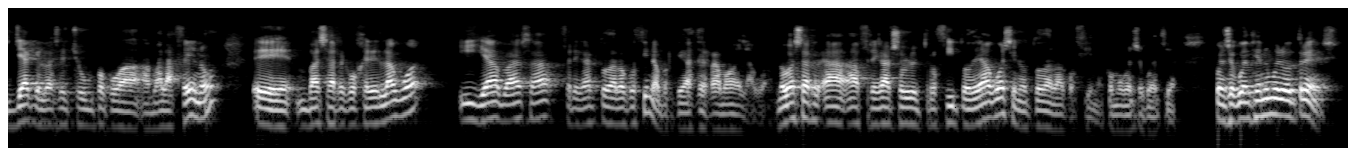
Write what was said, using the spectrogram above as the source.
ya que lo has hecho un poco a, mala fe, ¿no? Eh, vas a recoger el agua y ya vas a fregar toda la cocina porque has derramado el agua. No vas a, fregar solo el trocito de agua, sino toda la cocina como consecuencia. Consecuencia número tres,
